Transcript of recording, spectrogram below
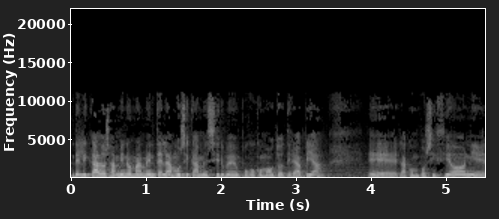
delicados. A mí normalmente la música me sirve un poco como autoterapia. Eh, la composición y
